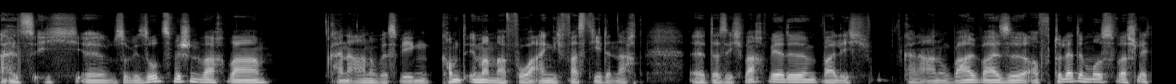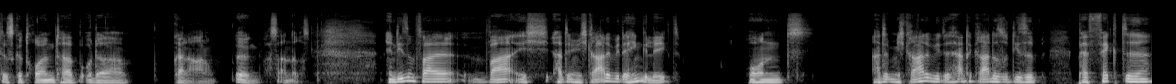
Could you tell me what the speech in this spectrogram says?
als ich äh, sowieso zwischenwach war. Keine Ahnung weswegen. Kommt immer mal vor, eigentlich fast jede Nacht, äh, dass ich wach werde, weil ich, keine Ahnung, wahlweise auf Toilette muss, was Schlechtes geträumt habe oder keine Ahnung, irgendwas anderes. In diesem Fall war ich, hatte ich mich gerade wieder hingelegt und hatte mich gerade wieder, hatte gerade so diese perfekte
